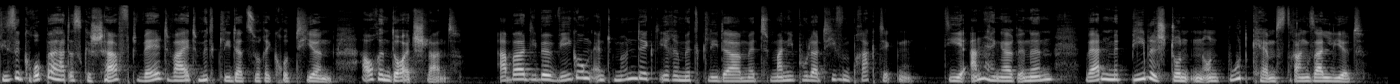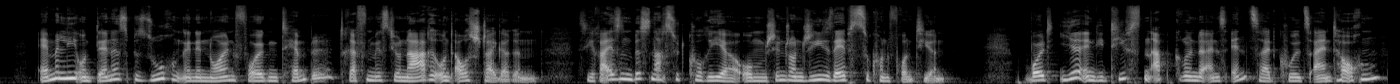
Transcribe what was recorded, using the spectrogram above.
Diese Gruppe hat es geschafft, weltweit Mitglieder zu rekrutieren, auch in Deutschland. Aber die Bewegung entmündigt ihre Mitglieder mit manipulativen Praktiken. Die Anhängerinnen werden mit Bibelstunden und Bootcamps drangsaliert. Emily und Dennis besuchen in den neuen Folgen Tempel, treffen Missionare und Aussteigerinnen. Sie reisen bis nach Südkorea, um Shinjonji selbst zu konfrontieren. Wollt ihr in die tiefsten Abgründe eines Endzeitkults eintauchen?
